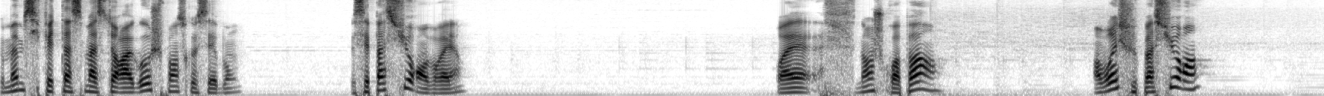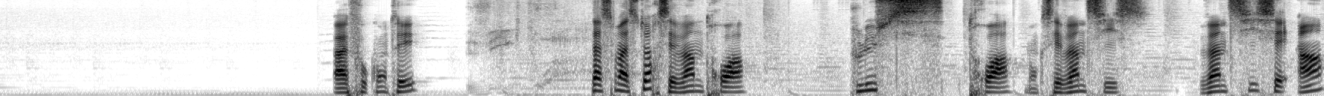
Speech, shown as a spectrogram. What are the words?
Même s'il fait Taskmaster à gauche, je pense que c'est bon. C'est pas sûr en vrai. Hein. Ouais, non, je crois pas. Hein. En vrai, je suis pas sûr. Hein. Ah, il faut compter. Taskmaster, c'est 23. Plus 3, donc c'est 26. 26 et 1.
